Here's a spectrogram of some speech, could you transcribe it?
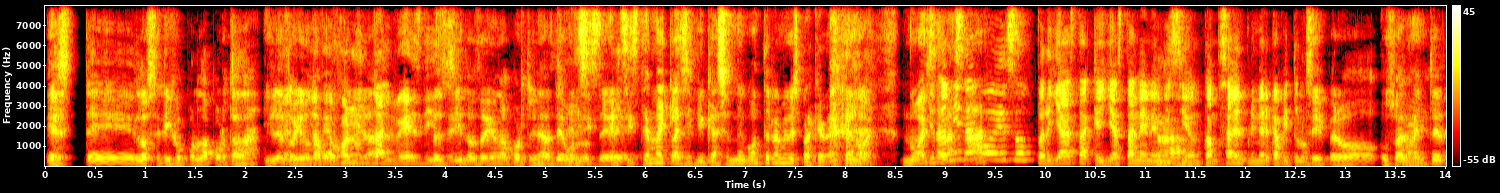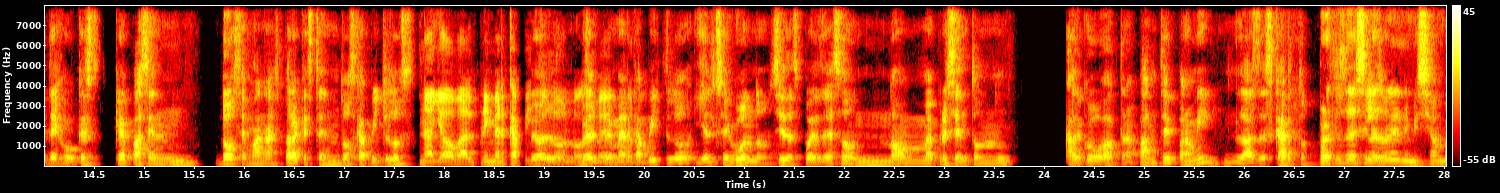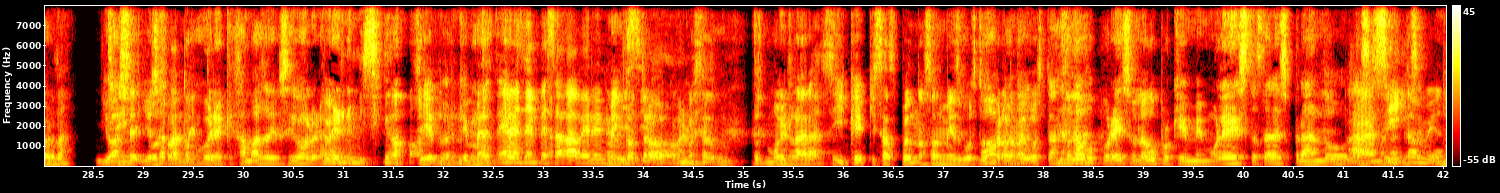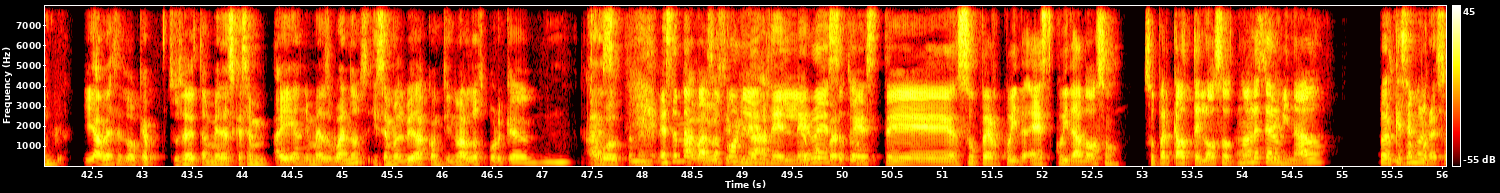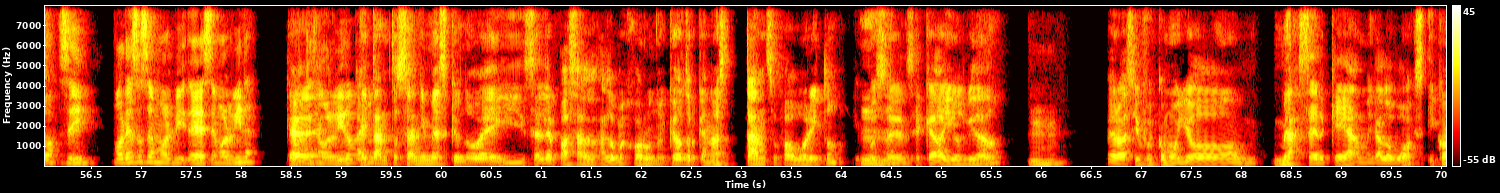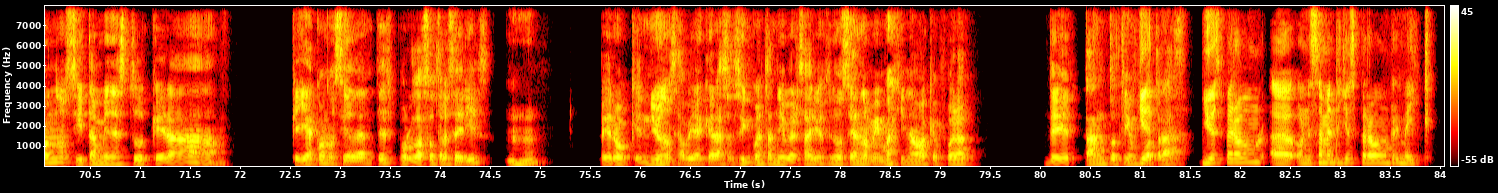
Este, los elijo por la portada y les doy una en un oportunidad. tal vez, dice. Les- sí, les doy una oportunidad de El, uno sis- de. el sistema de clasificación de Gunter, amigos, para que vean que no, no es Yo al también azar. hago eso, pero ya hasta que ya están en emisión. Cuando sale el primer capítulo. Sí, pero usualmente dejo que, que pasen dos semanas para que estén dos capítulos. No, yo al primer Veo capítulo el, los veo el veo, primer pero- capítulo y el segundo. Si después de eso no me presenta un, algo atrapante para mí, las descarto. Pero es que ustedes sí las ven en emisión, ¿verdad? Yo Sí, hace, yo hace rato juré que jamás las iba a volver a ver en emisión. Sí, porque me, Debes de empezar a ver en me he encontrado con emisión. cosas pues, muy raras y que quizás pues no son mis gustos, pero, no, me gustan. No lo hago por eso, lo hago porque me molesta estar esperando la Ah, semana sí, que también. se cumpla. Y a veces lo que sucede también es que se- hay animes buenos y se me olvida continuarlos porque mm, hago... Exactamente. Eso me Hago algo pasó con el del héroe este súper cuida- es cuidadoso, súper cauteloso. No Ah, le he sí. terminado. Porque ¿Y se me por eso? Sí, por eso se me olvida, eh, se me olvida. Que se me olvidó hay tantos animes que uno ve y se le pasa a lo mejor uno que otro que no es tan su favorito y pues se, se queda ahí olvidado. Pero así fue como yo me acerqué a Megalobox y conocí también esto que era. que ya conocía de antes por las otras series, pero que yo no sabía que era su 50 aniversario. O sea, no me imaginaba que fuera de tanto tiempo atrás. Yo esperaba un, eh, honestamente, yo esperaba un remake.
